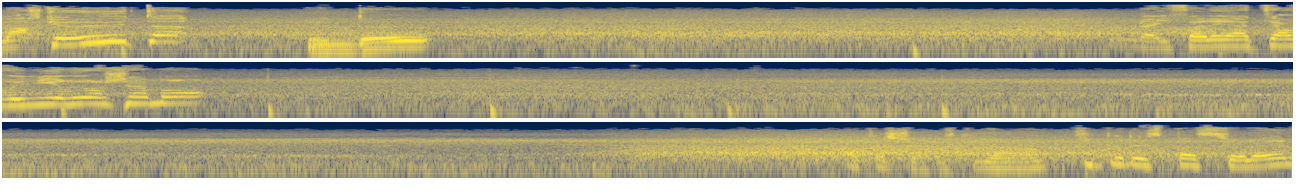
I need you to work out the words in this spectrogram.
Marque Hutt. Une, deux. Là, il fallait intervenir urgemment. Attention, parce qu'il y a un petit peu d'espace sur l'aile.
